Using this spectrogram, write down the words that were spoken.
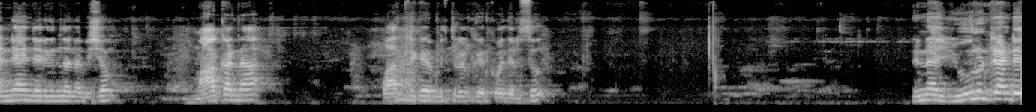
అన్యాయం జరిగిందన్న విషయం మాకన్నా పాత్రికేయ మిత్రులకు ఎక్కువ తెలుసు. నిన్న యూనిట్ అంటే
